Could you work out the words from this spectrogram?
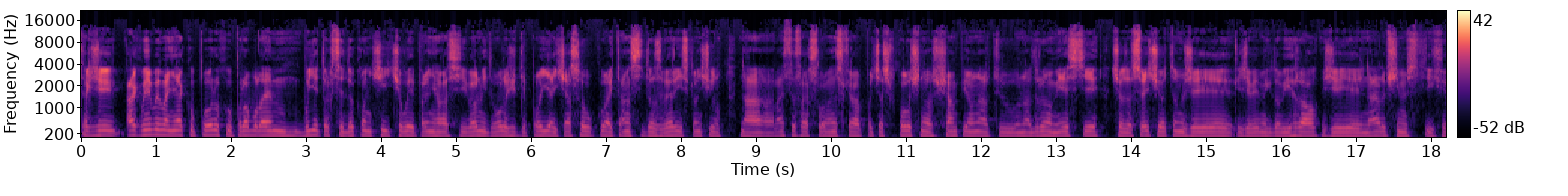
Takže ak nebude mať nejakú poruchu, problém, bude to chcieť dokončiť, čo bude pre neho asi veľmi dôležité. Pôjde aj časovku, aj tam si dosť verí. Skončil na majstrovstvách Slovenska počas spoločného šampionátu na druhom mieste, čo svedčí o tom, že je, keďže vieme, kto vyhral, že je najlepším z tých e,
